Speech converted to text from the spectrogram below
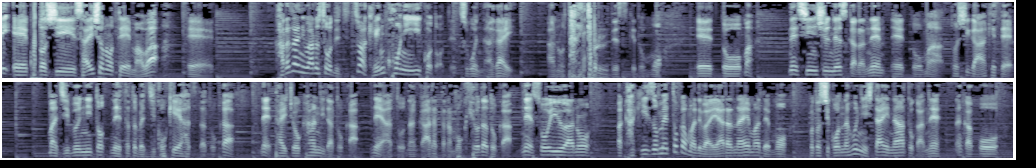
はい、えー、今年最初のテーマは、えー、体に悪そうで実は健康にいいことってすごい長い、あの、タイトルですけども、えっ、と、まあ、ね、新春ですからね、えっ、と、まあ、年が明けて、まあ自分にとってね、例えば自己啓発だとか、ね、体調管理だとか、ね、あとなんか新たな目標だとか、ね、そういうあの、まあ、書き初めとかまではやらないまでも、今年こんな風にしたいなとかね、なんかこう、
